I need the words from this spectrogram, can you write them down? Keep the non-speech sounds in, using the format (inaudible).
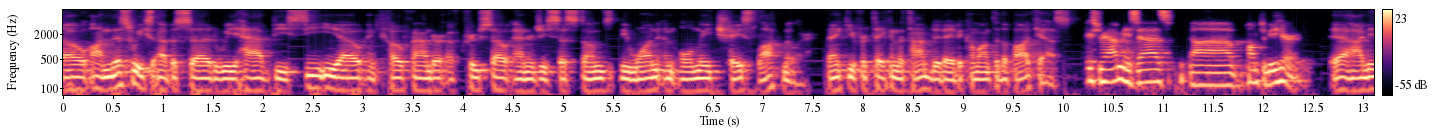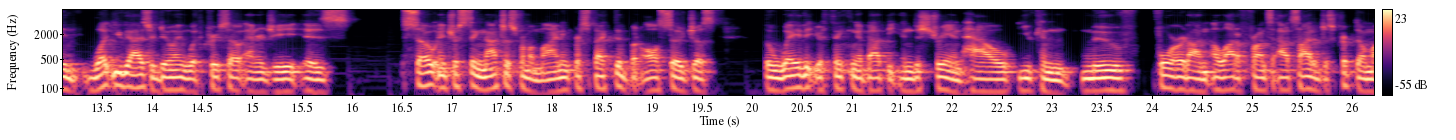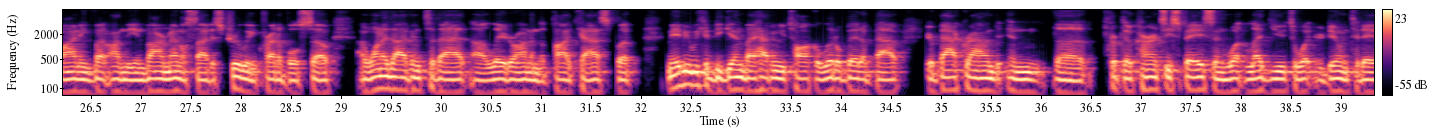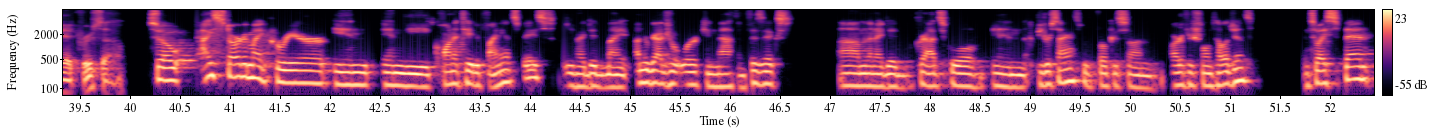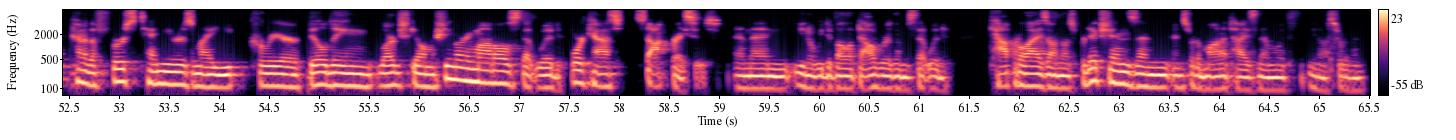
So, on this week's episode, we have the CEO and co founder of Crusoe Energy Systems, the one and only Chase Lochmiller. Thank you for taking the time today to come onto the podcast. Thanks for having me, Saz. Uh, pumped to be here. Yeah, I mean, what you guys are doing with Crusoe Energy is so interesting, not just from a mining perspective, but also just the way that you're thinking about the industry and how you can move forward on a lot of fronts outside of just crypto mining, but on the environmental side is truly incredible. So I want to dive into that uh, later on in the podcast, but maybe we could begin by having you talk a little bit about your background in the cryptocurrency space and what led you to what you're doing today at Crusoe. So I started my career in in the quantitative finance space. You know, I did my undergraduate work in math and physics. Um, and then I did grad school in computer science with focus on artificial intelligence. And so I spent kind of the first 10 years of my career building large scale machine learning models that would forecast stock prices. And then, you know, we developed algorithms that would capitalize on those predictions and, and sort of monetize them with, you know, sort of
